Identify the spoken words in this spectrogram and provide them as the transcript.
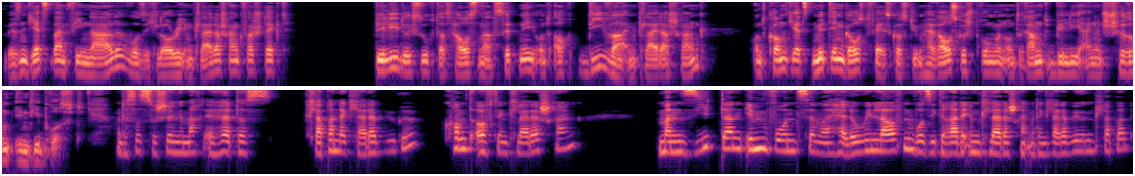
Wir sind jetzt beim Finale, wo sich Laurie im Kleiderschrank versteckt. Billy durchsucht das Haus nach Sidney und auch die war im Kleiderschrank und kommt jetzt mit dem Ghostface-Kostüm herausgesprungen und rammt Billy einen Schirm in die Brust. Und das ist so schön gemacht. Er hört das Klappern der Kleiderbügel, kommt auf den Kleiderschrank. Man sieht dann im Wohnzimmer Halloween laufen, wo sie gerade im Kleiderschrank mit den Kleiderbügeln klappert.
